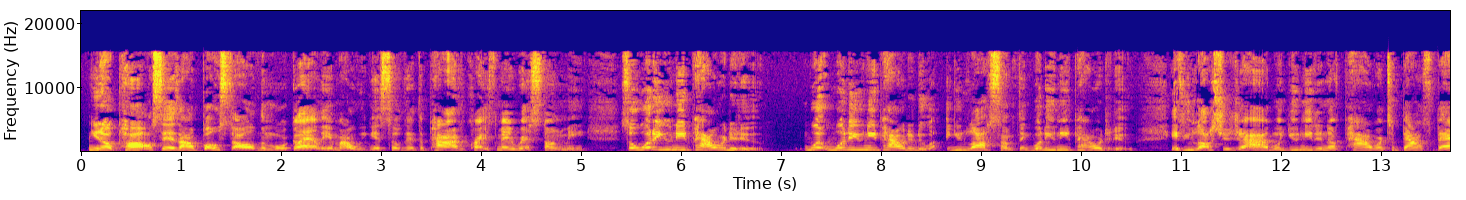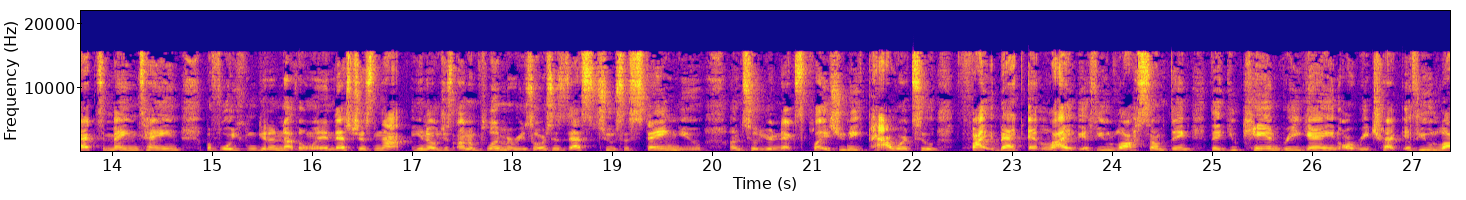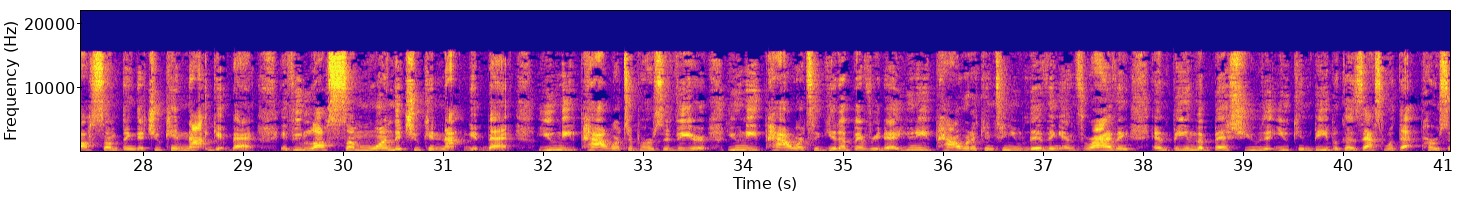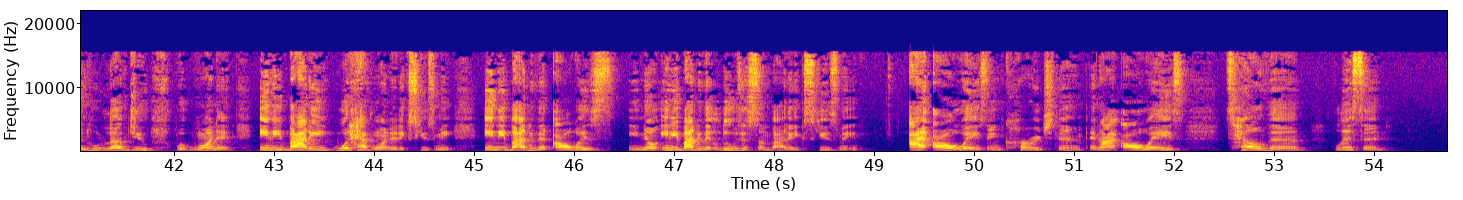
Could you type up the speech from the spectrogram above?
you know, Paul says, I'll boast all the more gladly in my weakness so that the power of Christ may rest on me. So, what do you need power to do? What what do you need power to do? You lost something. What do you need power to do? If you lost your job, well, you need enough power to bounce back, to maintain before you can get another one. And that's just not, you know, just unemployment resources. That's to sustain you until your next place. You need power to fight back at life if you lost something that you can regain or retract if you lost something that you cannot get back if you lost someone that you cannot get back you need power to persevere you need power to get up every day you need power to continue living and thriving and being the best you that you can be because that's what that person who loved you would want it. anybody would have wanted excuse me anybody that always you know anybody that loses somebody excuse me I always encourage them and I always tell them, listen,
